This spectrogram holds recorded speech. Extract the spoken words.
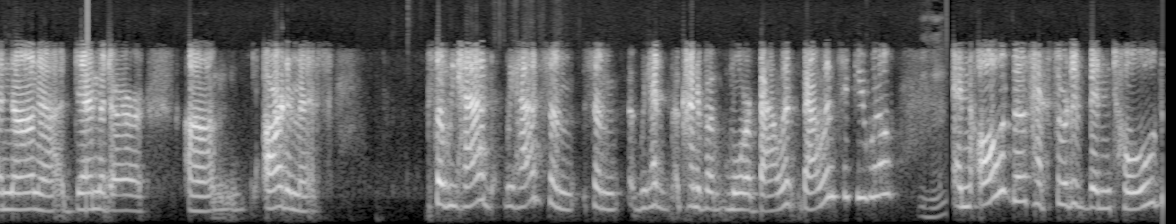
Inanna, Demeter, um, Artemis. So we had we had some some we had a kind of a more balance balance, if you will, mm-hmm. and all of those have sort of been told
